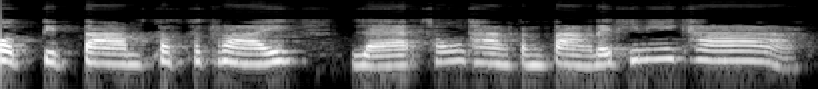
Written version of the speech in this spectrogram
กดติดตาม Subscribe และช่องทางต่างๆ ได้ที่นี่ค่ะ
